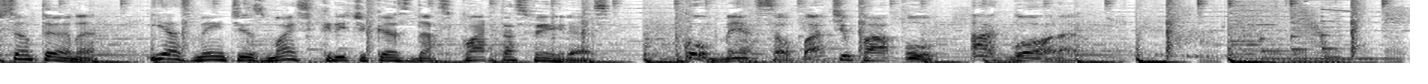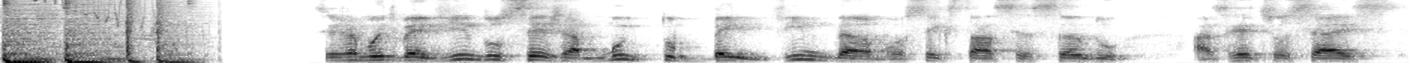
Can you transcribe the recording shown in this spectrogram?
Santana e as mentes mais críticas das quartas-feiras. Começa o bate-papo agora. Seja muito bem-vindo, seja muito bem-vinda, você que está acessando as redes sociais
